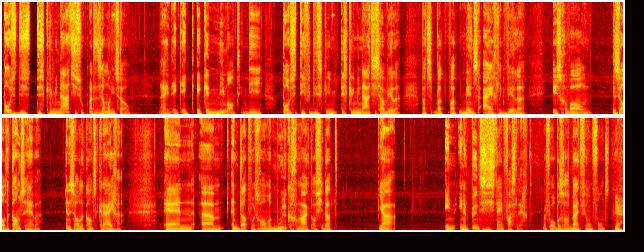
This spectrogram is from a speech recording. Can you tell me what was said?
positieve discriminatie zoekt. Maar dat is helemaal niet zo. Nee, ik, ik, ik ken niemand die positieve discrim- discriminatie zou willen. Wat, wat, wat mensen eigenlijk willen, is gewoon dezelfde kansen hebben. En dezelfde kansen krijgen. En, ehm, en dat wordt gewoon wat moeilijker gemaakt als je dat ja, in, in een puntensysteem vastlegt. Bijvoorbeeld zoals bij het Filmfonds. Ja.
